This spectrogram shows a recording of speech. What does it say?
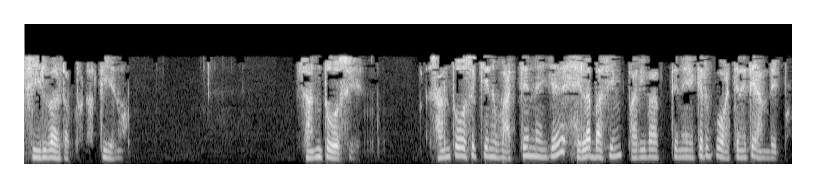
සීල් වලටත් වඩා තියෙනවා. සන්තෝෂය. සන්තෝෂ කියන වචනය හෙළ බසින් පරිවර්තනය කරපු වචනෙට යන්න එපා.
